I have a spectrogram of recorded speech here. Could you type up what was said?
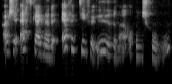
als je echt kijkt naar de effectieve uren op een school,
